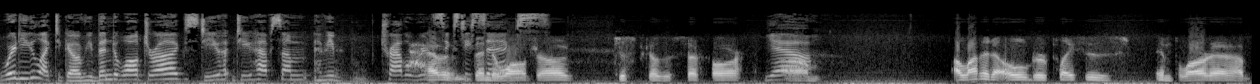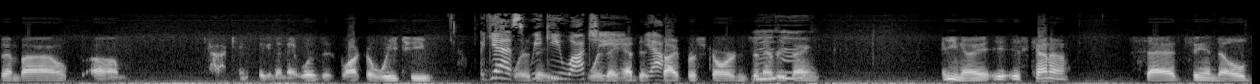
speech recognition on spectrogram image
Where do you like to go? Have you been to Wall Drugs? Do you do you have some? Have you traveled Route I haven't 66? been to Wall Drug just because it's so far. Yeah. Um, a lot of the older places in Florida I've been by. Um, I can't think of the name. Was it Wakawichi? Yes, where Wiki they, Wachi. where they had the yeah. cypress gardens and Mhm. everything. And you know, it, it's kind of sad seeing the old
